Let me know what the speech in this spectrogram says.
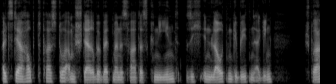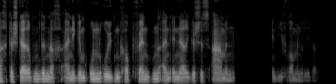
als der Hauptpastor am Sterbebett meines Vaters kniend sich in lauten Gebeten erging, sprach der Sterbende nach einigem unruhigen Kopfwenden ein energisches Amen in die frommen Rederei.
